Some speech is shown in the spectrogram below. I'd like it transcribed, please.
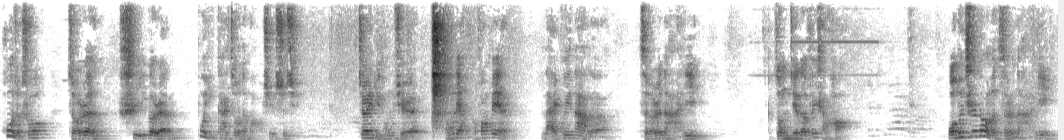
或者说。责任是一个人不应该做的某些事情。这位女同学从两个方面来归纳了责任的含义，总结的非常好。我们知道了责任的含义，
